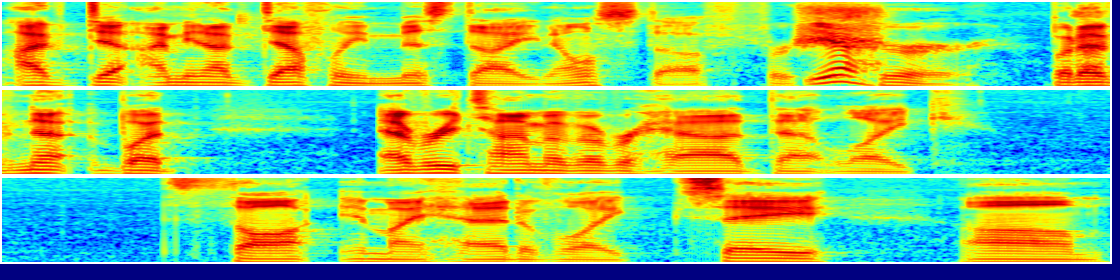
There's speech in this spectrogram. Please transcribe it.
I've de- I mean I've definitely misdiagnosed stuff for Yeah. sure. But I've ne- but every time I've ever had that like thought in my head of like say um,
